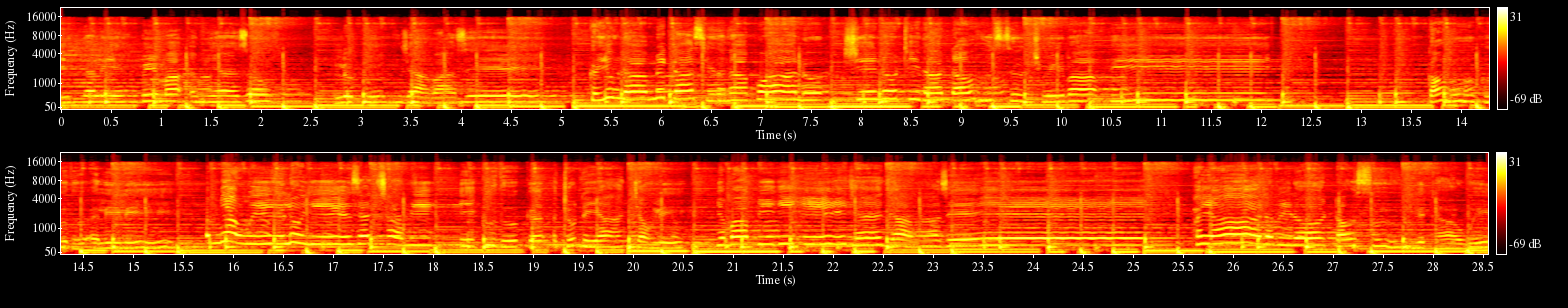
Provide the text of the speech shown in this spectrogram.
ဤငလျင်ပေးမအမြန်ဆုံးလူပြင်းကြပါစေကယုနာမေတ္တာစေတနာပွားလို့ရှင်တို့ထီသာတောင်းစုချွေပါသည်ကောင်းမှုကုသိုလ်အလီလီအ မြဝေလို့ရေဆက်ချမီဤကုသိုလ်ကအကျိုးတရားကြောင့်လေမြမပြည်ကြီးအေးချမ်းကြပါစေဖယားတပီတော်တောင်းစုမြတ်တာဝေ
